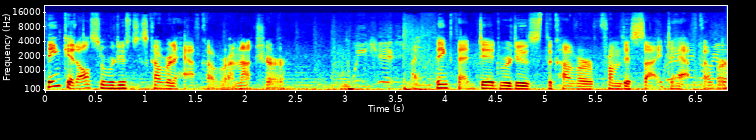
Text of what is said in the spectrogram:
think it also reduced his cover to half cover. I'm not sure. I think that did reduce the cover from this side to half cover.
